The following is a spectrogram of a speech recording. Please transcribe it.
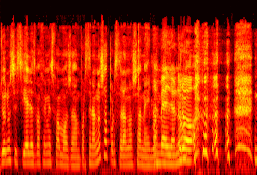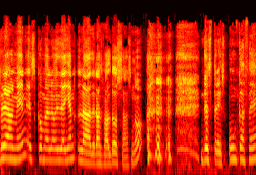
jo no sé si ella es va fer més famosa en porcelanosa o porcelanosa amb ella. Amb ella, no? Però realment és com que deien la de les baldoses, no? Després, un cafè,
